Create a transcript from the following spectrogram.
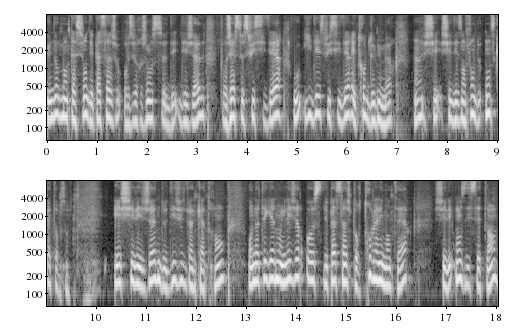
une augmentation des passages aux urgences des, jeunes pour gestes suicidaires ou idées suicidaires et troubles de l'humeur hein, chez, chez des enfants de 11-14 ans. Et chez les jeunes de 18-24 ans, on note également une légère hausse des passages pour troubles alimentaires chez les 11-17 ans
